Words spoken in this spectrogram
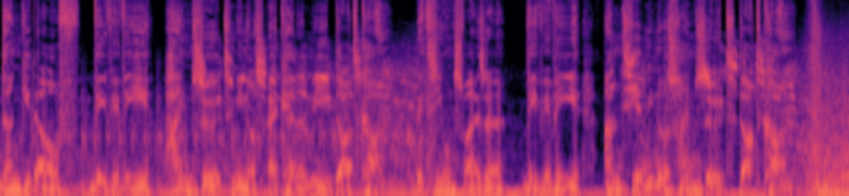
dann geht auf www.heimsöd-academy.com bzw. www.antje-heimsöd.com.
